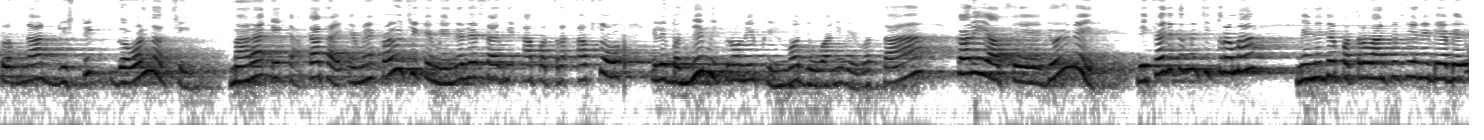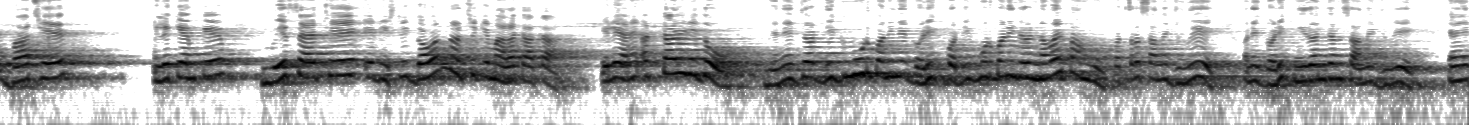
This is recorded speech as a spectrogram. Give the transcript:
ક્લબના ડિસ્ટ્રિક્ટ ગવર્નર છે. મારા એ કાકા થાય. એમણે કહ્યું છે કે મેનેજર સાહેબને આ પત્ર આપશો એટલે બંને મિત્રોને ફિલ્મ જોવાની વ્યવસ્થા કરી આપશે. જોયું ને? દેખાય છે તમને ચિત્રમાં? મેનેજર પત્ર વાંચે છે અને બે બે ઊભા છે? એટલે કેમ કે વેદ સાહેબ છે, એ ડિસ્ટ્રિક્ટ ગવર્નર છે કે મારા કાકા, એટલે એને અટકાવી દીધો. મેનેજર દિગ્મૂળ બનીને ઘડીક પર, દિગ્મૂળ બની જયારે નવાઈ પામવું, પત્ર સામે જુએ અને ઘડીક નિરંજન સામે જુએ. એણે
